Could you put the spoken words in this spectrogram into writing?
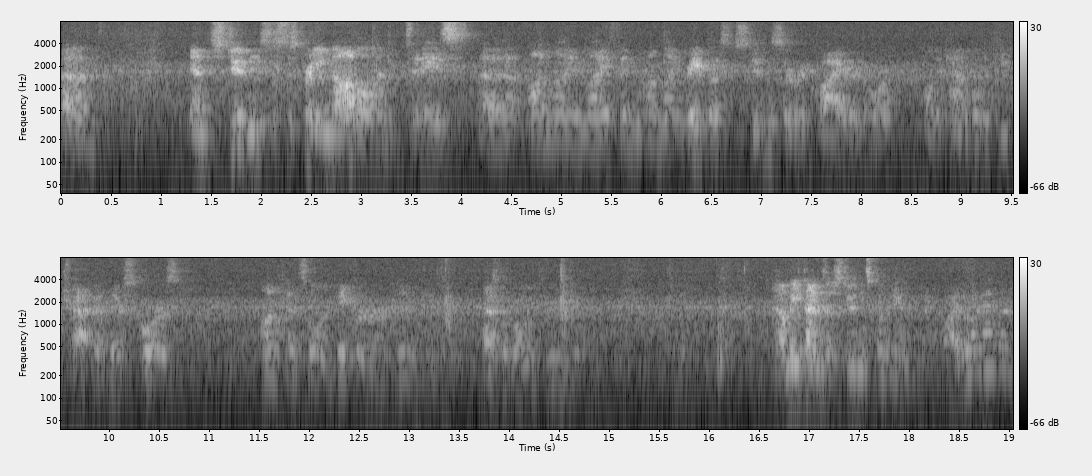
Um, and students, this is pretty novel in today's uh, online life and online gradebooks. Students are required or held accountable to keep track of their scores on pencil and paper or pen and paper as we're going through the year. How many times have students come to you and be like, why do I have a,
